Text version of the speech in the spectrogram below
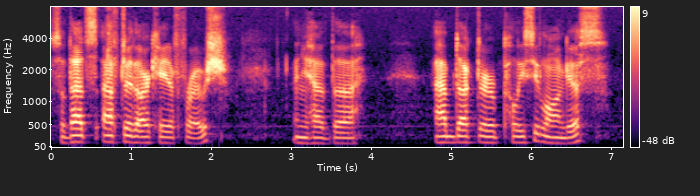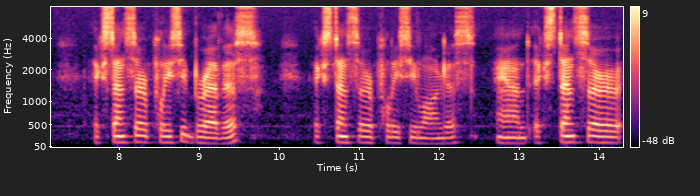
So that's after the arcade of Frohse. And you have the abductor pollici longus, extensor pollici brevis, extensor pollici longus, and extensor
